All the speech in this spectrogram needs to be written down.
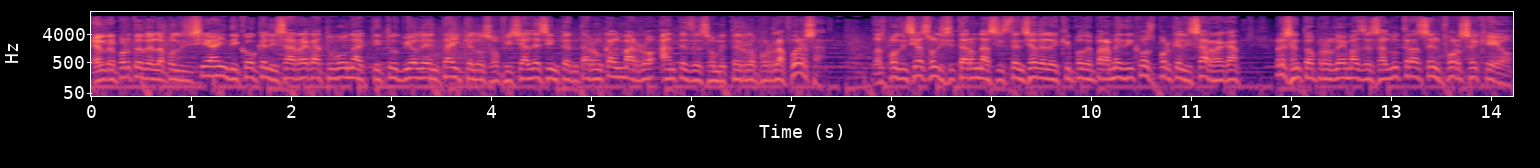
El reporte de la policía indicó que Lizárraga tuvo una actitud violenta y que los oficiales intentaron calmarlo antes de someterlo por la fuerza. Los policías solicitaron asistencia del equipo de paramédicos porque Lizárraga presentó problemas de salud tras el forcejeo.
